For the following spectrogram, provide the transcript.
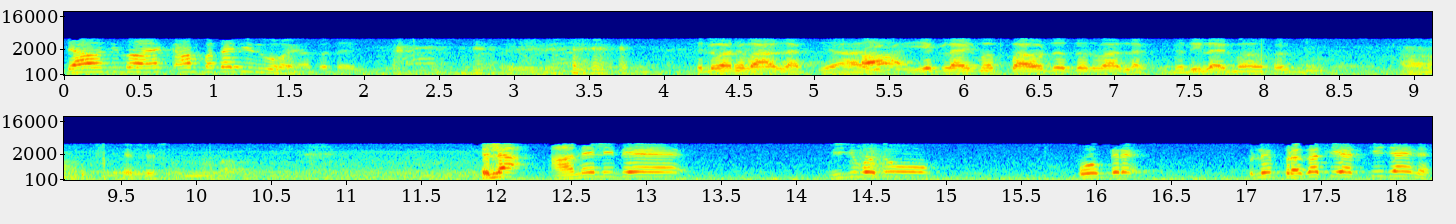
ત્યાં સુધી તો આ કામ પતાવી દીધું હોય. પતાવી દીધું. એટલે મને વાર લાગશે. એક- એક લાઈનમાં પાવર તો વાર લાગશે. બધી લાઈનમાં ખરું એટલે આને લીધે બીજું બધું એટલે પ્રગતિ અટકી જાય ને?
